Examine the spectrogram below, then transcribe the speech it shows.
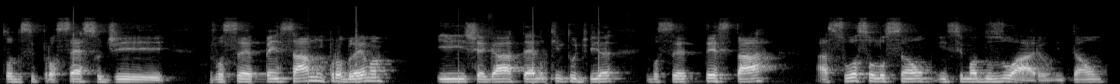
todo esse processo de, você pensar num problema e chegar até no quinto dia você testar a sua solução em cima do usuário. Então,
